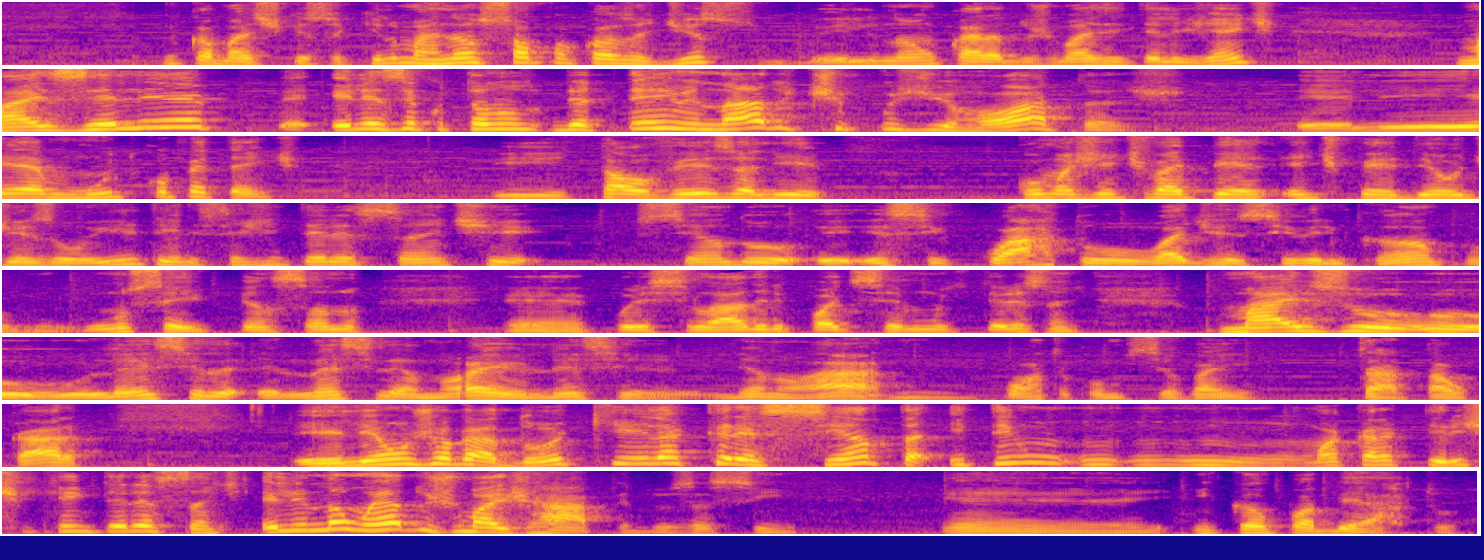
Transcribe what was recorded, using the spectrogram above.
nunca mais esqueço aquilo, mas não só por causa disso, ele não é um cara dos mais inteligentes, mas ele, ele executando determinados tipos de rotas, ele é muito competente. E talvez ali como a gente vai per a gente o Jason Witten, ele seja interessante sendo esse quarto wide receiver em campo. Não sei, pensando é, por esse lado, ele pode ser muito interessante. Mas o, o Lance, Lance Lenoir, Lance Lenoir, não importa como você vai tratar o cara, ele é um jogador que ele acrescenta e tem um, um, uma característica que é interessante. Ele não é dos mais rápidos, assim, é, em campo aberto.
